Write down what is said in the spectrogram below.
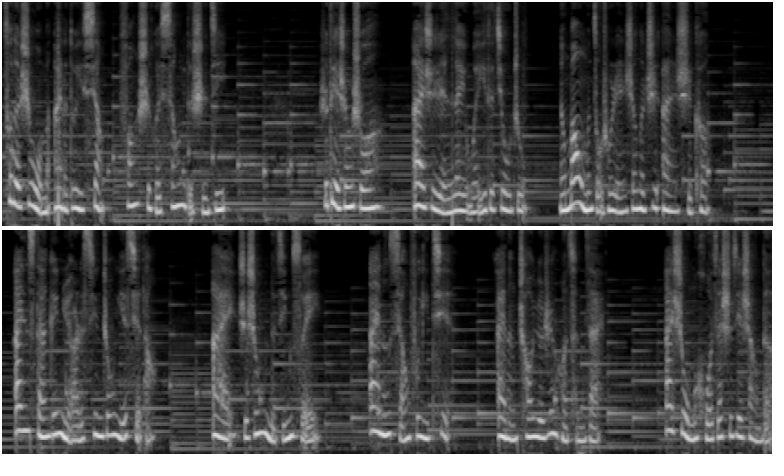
错的是我们爱的对象、方式和相遇的时机。史铁生说：“爱是人类唯一的救助，能帮我们走出人生的至暗时刻。”爱因斯坦给女儿的信中也写道：“爱是生命的精髓，爱能降服一切，爱能超越任何存在，爱是我们活在世界上的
